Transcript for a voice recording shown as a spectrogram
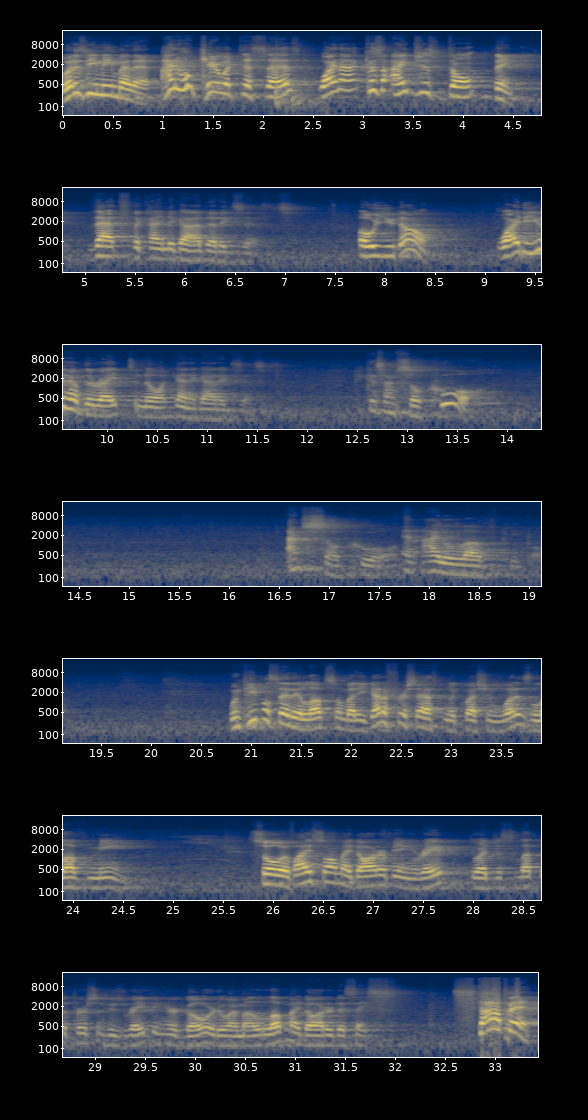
What does he mean by that? I don't care what this says. Why not? Because I just don't think that's the kind of God that exists. Oh, you don't? Why do you have the right to know what kind of God exists? Because I'm so cool. I'm so cool, and I love people. When people say they love somebody, you got to first ask them the question what does love mean? So if I saw my daughter being raped, do I just let the person who's raping her go, or do I love my daughter to say, Stop it?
